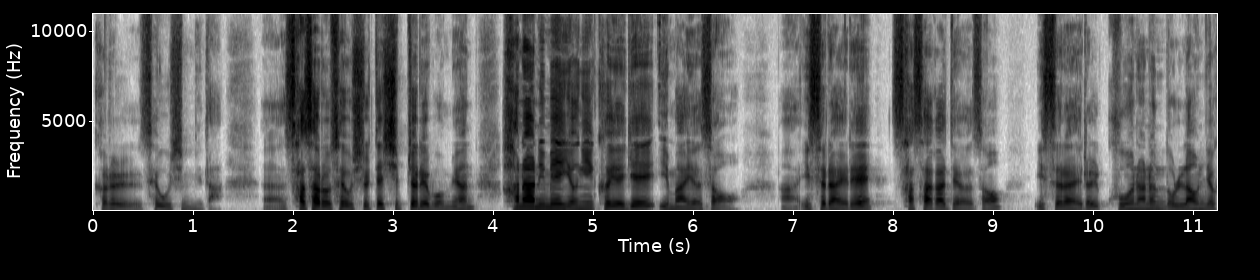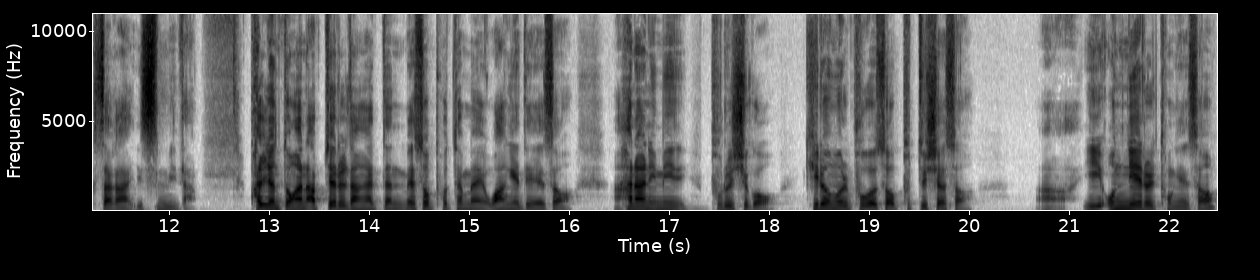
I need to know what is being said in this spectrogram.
그를 세우십니다. 아, 사사로 세우실 때 10절에 보면 하나님의 영이 그에게 임하여서 아, 이스라엘의 사사가 되어서 이스라엘을 구원하는 놀라운 역사가 있습니다. 8년 동안 압제를 당했던 메소포타미아 왕에 대해서 하나님이 부르시고 기름을 부어서 붙드셔서 아, 이 온니엘을 통해서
